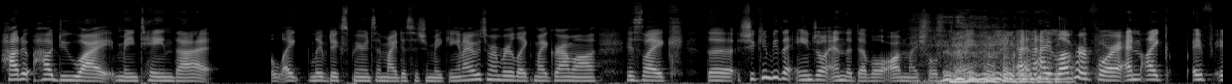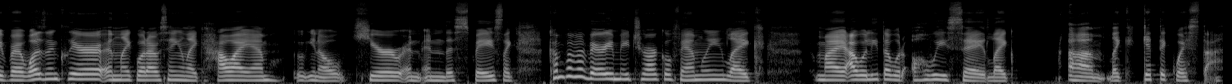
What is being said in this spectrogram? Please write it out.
how do how do I maintain that like lived experience in my decision making and i always remember like my grandma is like the she can be the angel and the devil on my shoulder right and i love her for it and like if if it wasn't clear and like what I was saying, like how I am, you know, here and in, in this space, like I come from a very matriarchal family. Like my abuelita would always say, like, um, like ¿qué te cuesta?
